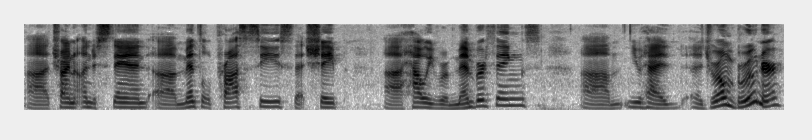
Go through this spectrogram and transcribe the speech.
uh, trying to understand uh, mental processes that shape uh, how we remember things. Um, you had uh, Jerome Bruner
